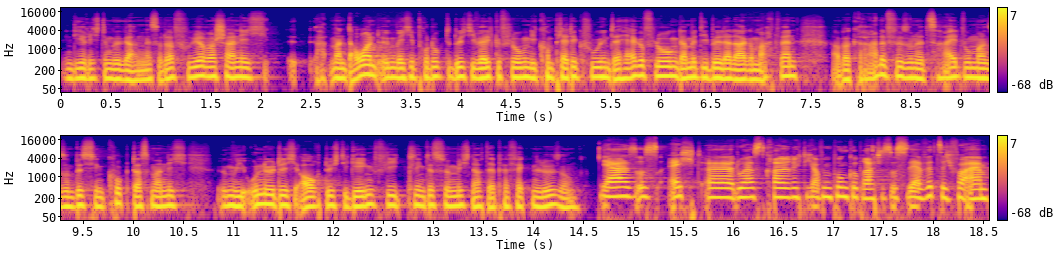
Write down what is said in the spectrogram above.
in die Richtung gegangen ist, oder? Früher wahrscheinlich äh, hat man dauernd irgendwelche Produkte durch die Welt geflogen, die komplette Crew hinterhergeflogen, damit die Bilder da gemacht werden. Aber gerade für so eine Zeit, wo man so ein bisschen guckt, dass man nicht irgendwie unnötig auch durch die Gegend fliegt, klingt es für mich nach der perfekten Lösung. Ja, es ist echt, äh, du hast gerade richtig auf den Punkt gebracht, es ist sehr witzig vor allem.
